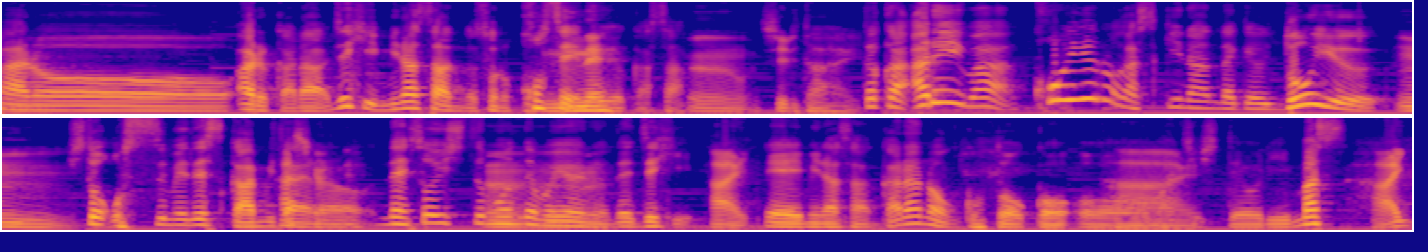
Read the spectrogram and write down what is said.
あのーあるからぜひ皆さんのその個性というかさ、うん知りたい。だからあるいはこういうのが好きなんだけどどういううん。人おすすめですか？みたいなの、確かにね。そういう質問でも良いので、ぜひ、はい。えー皆さんからのご投稿をおはい。待ちしております。はい。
